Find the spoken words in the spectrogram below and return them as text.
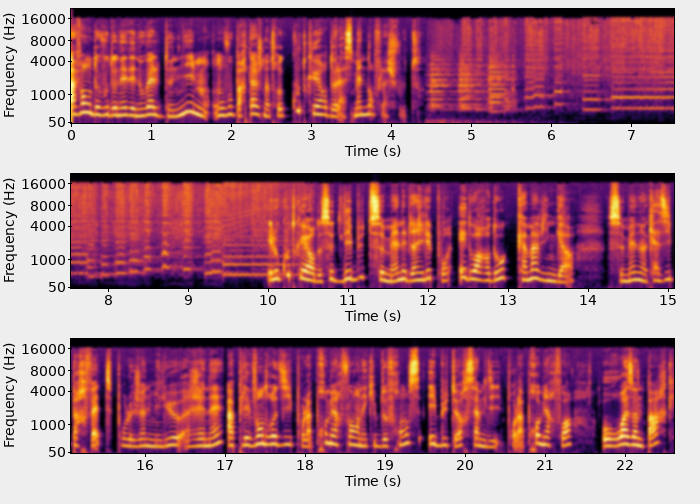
Avant de vous donner des nouvelles de Nîmes, on vous partage notre coup de cœur de la semaine dans Flash Foot. Et le coup de cœur de ce début de semaine, eh bien, il est pour Eduardo Camavinga. Semaine quasi parfaite pour le jeune milieu rennais, appelé vendredi pour la première fois en équipe de France et buteur samedi pour la première fois au Roison Park.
